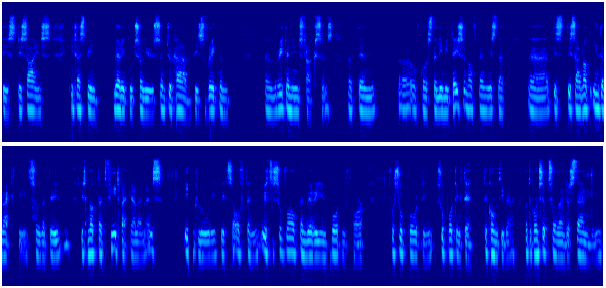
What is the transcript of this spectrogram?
these designs it has been very good solution to have these written uh, written instructions. But then uh, of course the limitation of them is that uh, this, these are not interactive, so that they is not that feedback elements included, which often which is often very important for for supporting supporting the, the cognitive or the conceptual understanding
